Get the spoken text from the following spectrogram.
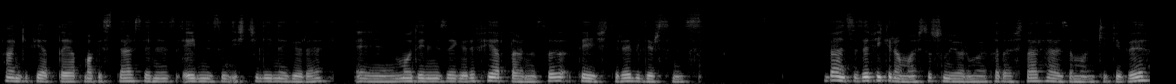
hangi fiyatta yapmak isterseniz elinizin işçiliğine göre, e, modelinize göre fiyatlarınızı değiştirebilirsiniz. Ben size fikir amaçlı sunuyorum arkadaşlar her zamanki gibi.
